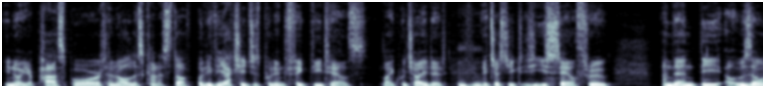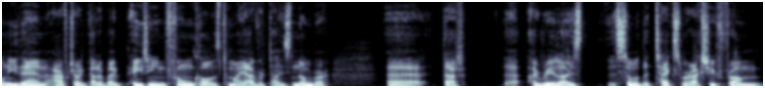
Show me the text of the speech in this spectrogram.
you know your passport and all this kind of stuff. But if you actually just put in fake details, like which I did, mm-hmm. it's just you, you sail through. And then the it was only then after I got about eighteen phone calls to my advertised number uh, that uh, I realized some of the texts were actually from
